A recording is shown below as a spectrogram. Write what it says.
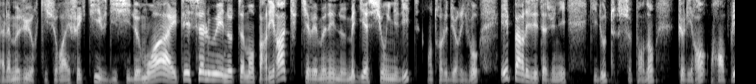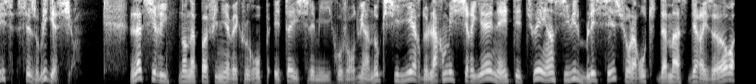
À la mesure qui sera effective d'ici deux mois a été saluée notamment par l'Irak qui avait mené une médiation inédite entre les deux rivaux et par les États-Unis qui doutent cependant que l'Iran remplisse ses obligations. La Syrie n'en a pas fini avec le groupe État islamique. Aujourd'hui, un auxiliaire de l'armée syrienne a été tué et un civil blessé sur la route Damas-Deir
